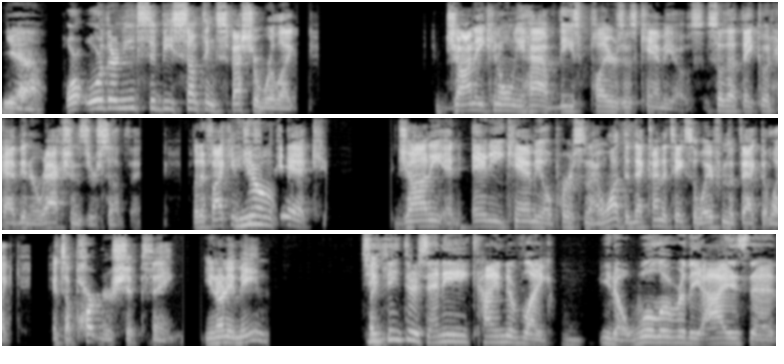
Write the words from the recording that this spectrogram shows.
Yeah. or or there needs to be something special where like Johnny can only have these players as cameos so that they could have interactions or something. But if I can You just know- pick Johnny and any cameo person I want, then that kind of takes away from the fact that like it's a partnership thing. You know what I mean? Do you think there's any kind of like you know wool over the eyes that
